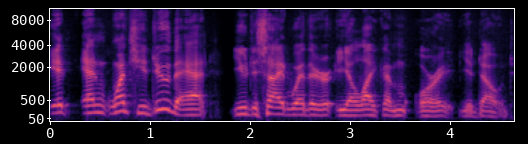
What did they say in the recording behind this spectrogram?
it and once you do that, you decide whether you like them or you don't.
